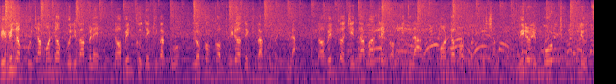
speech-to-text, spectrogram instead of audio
ବିଭିନ୍ନ ପୂଜା ମଣ୍ଡପ ବୁଲିବା ବେଳେ ନବୀନଙ୍କୁ ଦେଖିବାକୁ ଲୋକଙ୍କ ଭିଡ଼ ଦେଖିବାକୁ ମିଳିଥିଲା। ନବୀନଙ୍କ ଜିନ୍ଦାବାଦରେ କପିଥିଲା ମଣ୍ଡପ ପରିବେଶ ବ୍ୟୁରୋ ରିପୋର୍ଟ ନ୍ୟୁଜ୍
